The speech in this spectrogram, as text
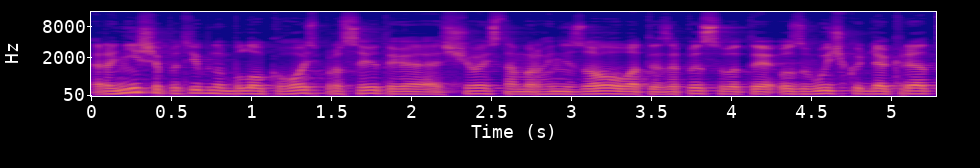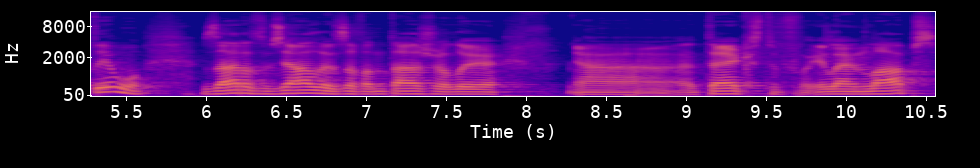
раніше потрібно було когось просити щось там організовувати, записувати озвучку для креативу. Зараз взяли, завантажили текст в Elen Labs.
